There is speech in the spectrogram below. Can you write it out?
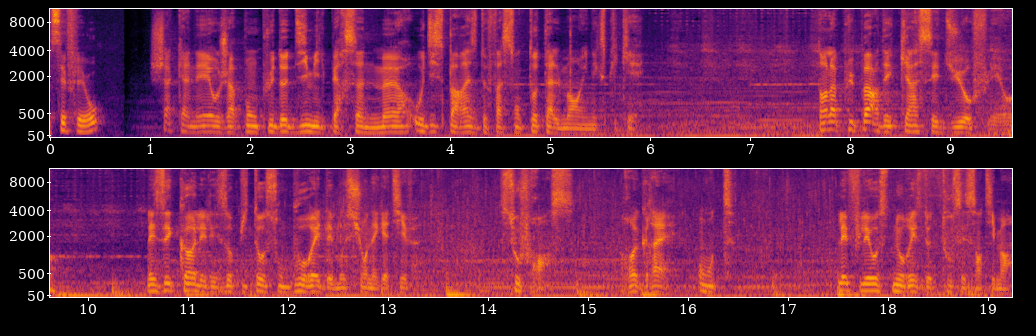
ces fléaux. Chaque année au Japon, plus de 10 000 personnes meurent ou disparaissent de façon totalement inexpliquée. Dans la plupart des cas, c'est dû aux fléaux. Les écoles et les hôpitaux sont bourrés d'émotions négatives. Souffrance, regret, honte. Les fléaux se nourrissent de tous ces sentiments.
